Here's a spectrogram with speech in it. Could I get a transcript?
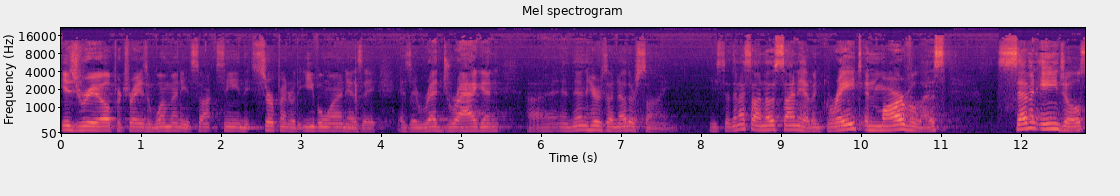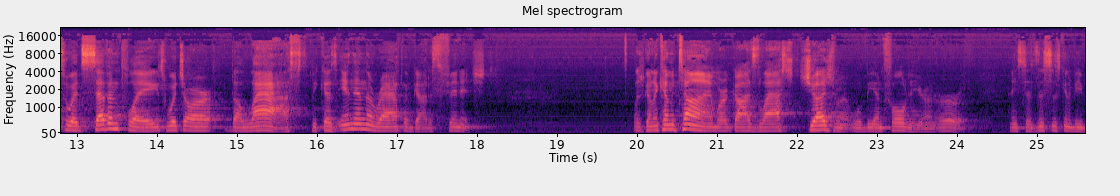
Israel portrayed as a woman. He had saw, seen the serpent or the evil one as a, as a red dragon. Uh, and then here's another sign. He said, Then I saw another sign in heaven, great and marvelous, seven angels who had seven plagues, which are the last, because in them the wrath of God is finished. There's going to come a time where God's last judgment will be unfolded here on earth. And he says this is going to be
